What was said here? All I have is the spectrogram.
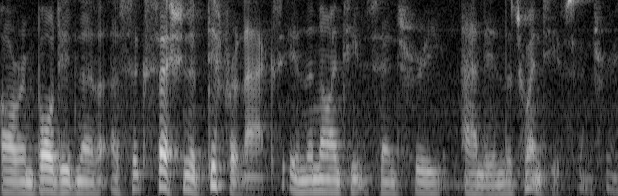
are embodied in a, a succession of different acts in the 19th century and in the 20th century.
